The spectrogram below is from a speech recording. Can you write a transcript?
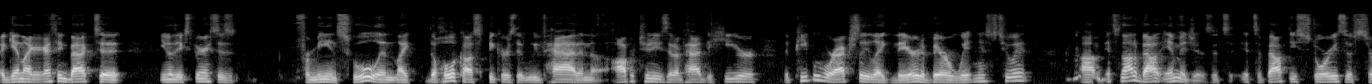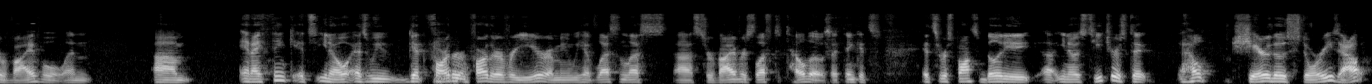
again like i think back to you know the experiences for me in school and like the holocaust speakers that we've had and the opportunities that i've had to hear the people who are actually like there to bear witness to it um, it's not about images it's it's about these stories of survival and um, and I think it's you know as we get farther and farther every year, I mean we have less and less uh, survivors left to tell those. I think it's it's a responsibility uh, you know as teachers to help share those stories out.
